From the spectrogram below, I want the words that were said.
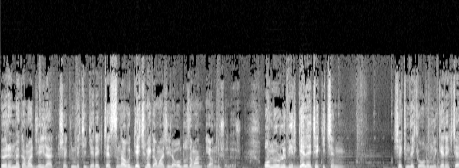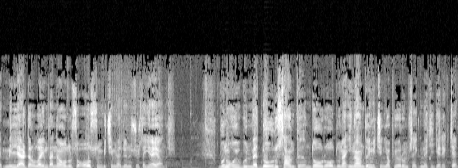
Öğrenmek amacıyla şeklindeki gerekçe sınavı geçmek amacıyla olduğu zaman yanlış oluyor. Onurlu bir gelecek için şeklindeki olumlu gerekçe milyarder olayım da ne olursa olsun biçimine dönüşürse yine yanlış. Bunu uygun ve doğru sandığım, doğru olduğuna inandığım için yapıyorum şeklindeki gerekçe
